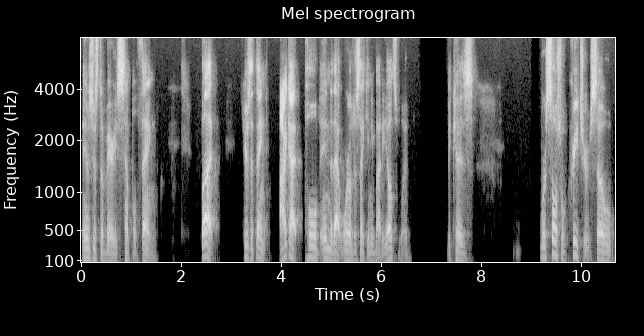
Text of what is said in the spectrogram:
And it was just a very simple thing. But here's the thing I got pulled into that world just like anybody else would because we're social creatures. So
